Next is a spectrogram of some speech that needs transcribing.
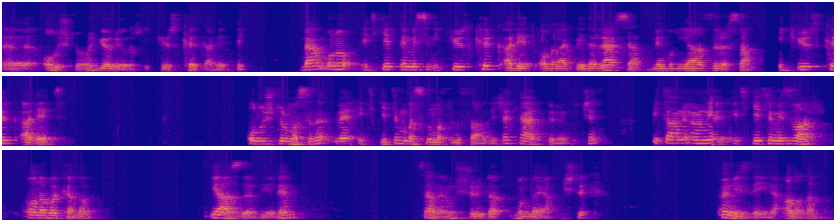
e, oluştuğunu görüyoruz. 240 adetlik. Ben bunu etiketlemesini 240 adet olarak belirlersem ve bunu yazdırırsam 240 adet oluşturmasını ve etiketin basılmasını sağlayacak her ürün için. Bir tane örnek etiketimiz var. Ona bakalım. Yazdır diyelim. Sanırım şurayı da bunda yapmıştık. Ön izleyiyle alalım.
